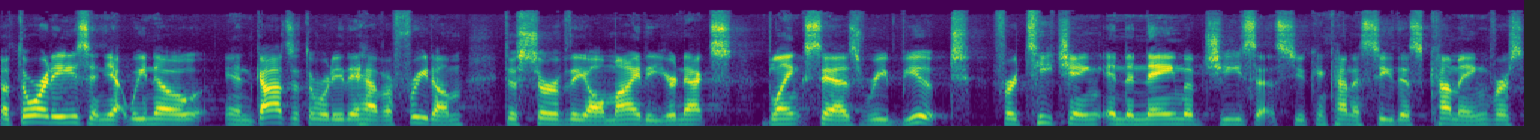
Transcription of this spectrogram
authorities, and yet we know in God's authority they have a freedom to serve the Almighty. Your next blank says, rebuked for teaching in the name of Jesus. You can kind of see this coming. Verse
